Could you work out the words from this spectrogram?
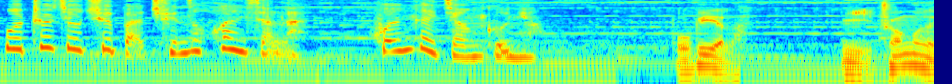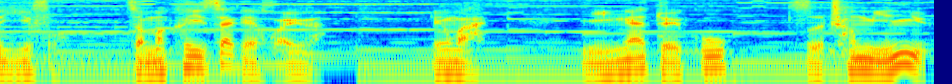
我这就去把裙子换下来，还给江姑娘。”不必了，你穿过的衣服怎么可以再给怀远？另外，你应该对姑自称民女。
